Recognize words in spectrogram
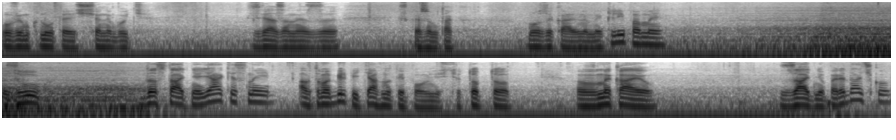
увімкнути щось зв'язане з, скажімо так, музикальними кліпами. Звук достатньо якісний, автомобіль підтягнутий повністю. Тобто вмикаю задню передачку.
